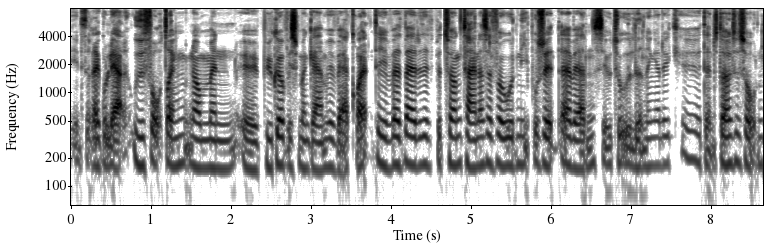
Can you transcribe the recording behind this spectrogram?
et regulært udfordring, når man øh, bygger, hvis man gerne vil være grøn. Det, hvad, hvad er det, beton tegner sig for 8-9 procent af verdens CO2-udledning, er det ikke øh, den størrelsesorden?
